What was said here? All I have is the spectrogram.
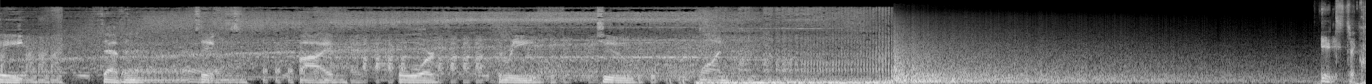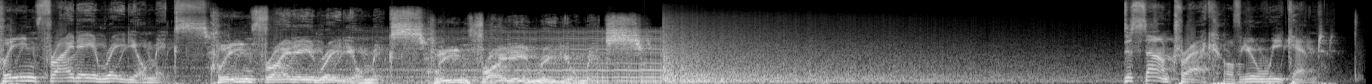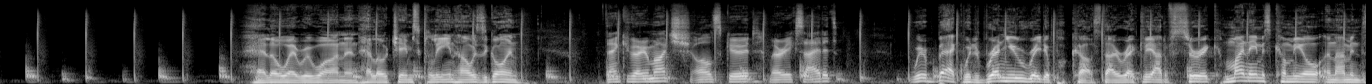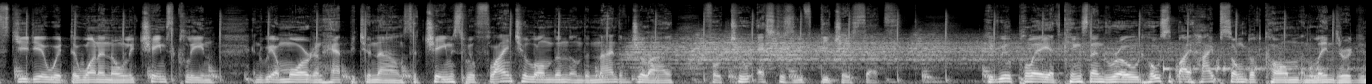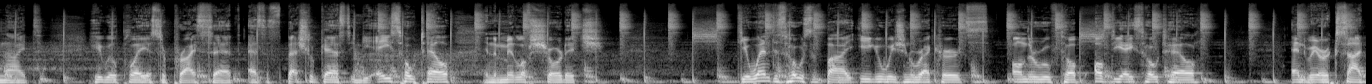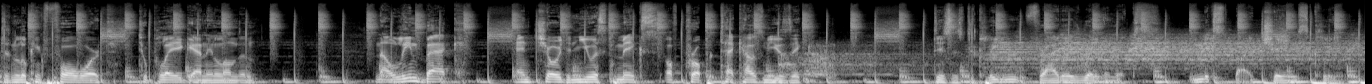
eight, seven, six, five, four, three, two, one. It's the Clean Friday Radio Mix. Clean Friday Radio Mix. Clean Friday Radio Mix. The soundtrack of your weekend. Hello, everyone, and hello, James Clean. How is it going? Thank you very much. All's good. Very excited. We're back with a brand new radio podcast directly out of Zurich. My name is Camille, and I'm in the studio with the one and only James Clean. And we are more than happy to announce that James will fly into London on the 9th of July for two exclusive DJ sets. He will play at Kingsland Road, hosted by Hypesong.com and Later the Night. He will play a surprise set as a special guest in the Ace Hotel in the middle of Shoreditch. The event is hosted by Ego Vision Records on the rooftop of the Ace Hotel, and we are excited and looking forward to play again in London. Now lean back, and enjoy the newest mix of proper tech house music. This is the Clean Friday Radio Mix, mixed by James Clean.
